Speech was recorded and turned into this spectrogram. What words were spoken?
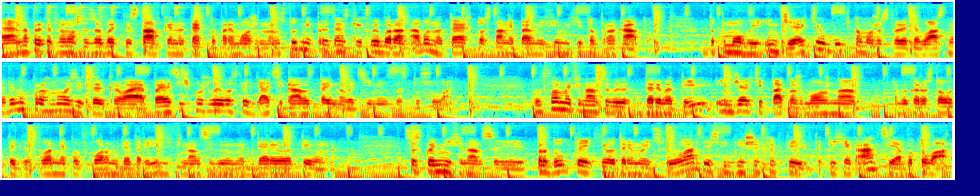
Е, Наприклад, ви можете зробити ставки на те, хто переможе на наступних президентських виборах, або на те, хто стане певний фільм хітом прокату. З допомогою інжектів будь-хто може створити власний ринок прогнозів, це відкриває безліч можливостей для цікавих та інноваційних застосувань. Платформи фінансових деривативів інжектів також можна використовувати для створення платформ для торгівлі фінансовими деривативами. Це складні фінансові продукти, які отримують свою вартість від інших активів, таких як акції або товари.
